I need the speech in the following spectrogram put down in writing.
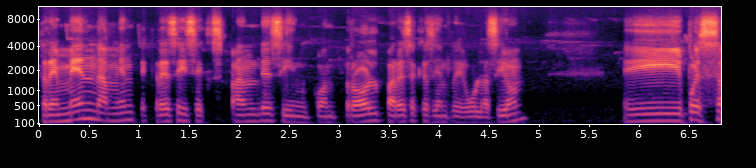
tremendamente crece y se expande sin control, parece que sin regulación. Y pues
